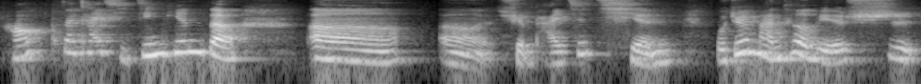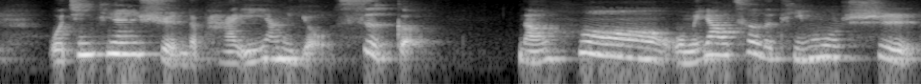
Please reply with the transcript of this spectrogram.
好，在开启今天的，呃呃选牌之前，我觉得蛮特别，是我今天选的牌一样有四个，然后我们要测的题目是：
